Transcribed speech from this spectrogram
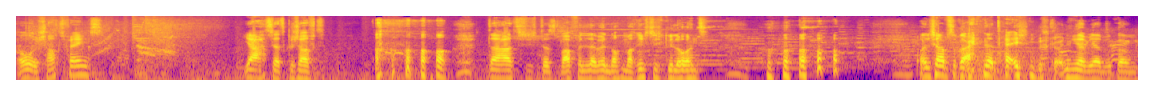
Oh, schafft Fangs? Ja, sie hat es geschafft. da hat sich das Waffenlevel noch mal richtig gelohnt. Und ich habe sogar einen Teilchenbeschleuniger wieder bekommen.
